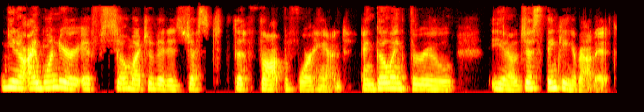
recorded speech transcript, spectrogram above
you know i wonder if so much of it is just the thought beforehand and going through you know just thinking about it.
